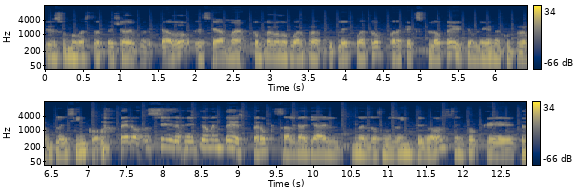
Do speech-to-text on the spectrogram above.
que es una nueva estrategia de mercado. eh, Se llama compra God of War para tu Play 4 para que explote y te obliguen a comprar un Play 5. Pero sí, definitivamente espero que salga ya el, en el 2022. Siento que es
